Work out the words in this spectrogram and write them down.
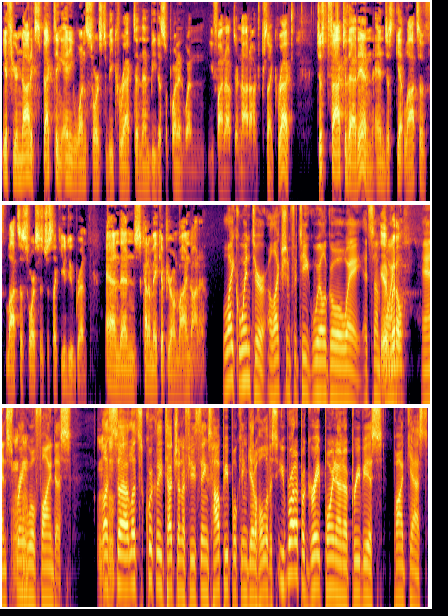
if you're not expecting any one source to be correct and then be disappointed when you find out they're not 100 percent correct, just factor that in and just get lots of lots of sources, just like you do, Bryn, and then just kind of make up your own mind on it. Like winter, election fatigue will go away at some point. It will. And spring Mhm. will find us. Mhm. Let's uh, let's quickly touch on a few things. How people can get a hold of us. You brought up a great point on a previous podcast,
